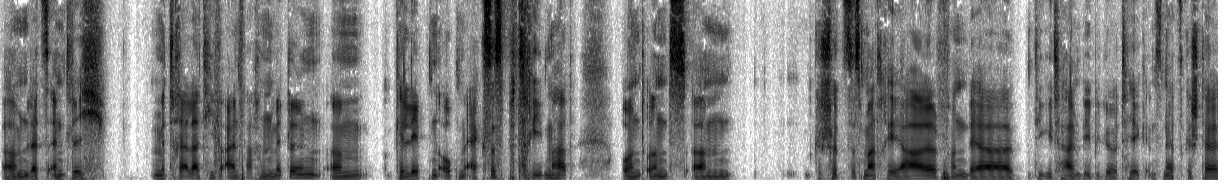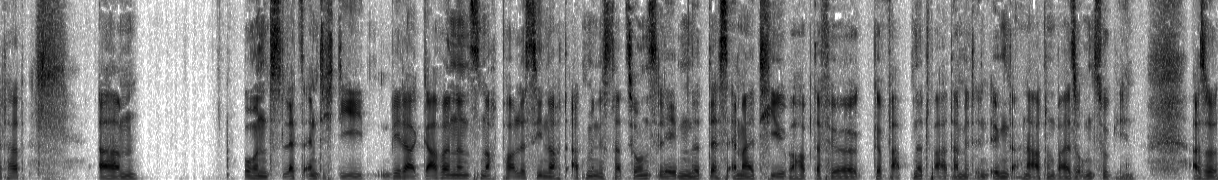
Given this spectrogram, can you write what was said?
ähm, letztendlich mit relativ einfachen Mitteln ähm, gelebten Open Access betrieben hat und, und ähm, geschütztes Material von der digitalen Bibliothek ins Netz gestellt hat. Ähm, und letztendlich die weder Governance noch Policy noch Administrationslebende des MIT überhaupt dafür gewappnet war, damit in irgendeiner Art und Weise umzugehen. Also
